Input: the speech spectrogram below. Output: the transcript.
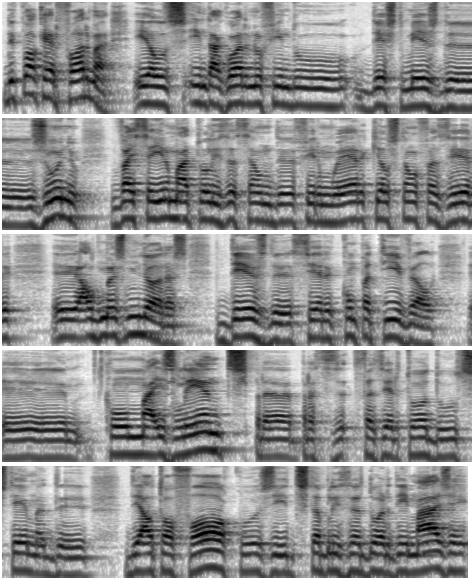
De qualquer forma, eles ainda agora no fim do, deste mês de junho vai sair uma atualização de firmware que eles estão a fazer eh, algumas melhoras, desde ser compatível eh, com mais lentes para, para fazer todo o sistema de, de autofocos e de estabilizador de imagem,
